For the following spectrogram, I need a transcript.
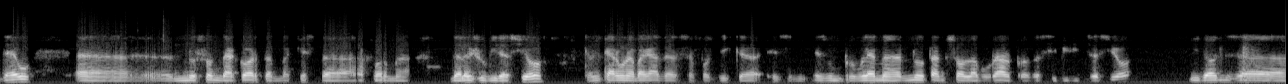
10 eh, no són d'acord amb aquesta reforma de la jubilació, que encara una vegada se pot dir que és, és un problema no tan sol laboral però de civilització, i doncs eh,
